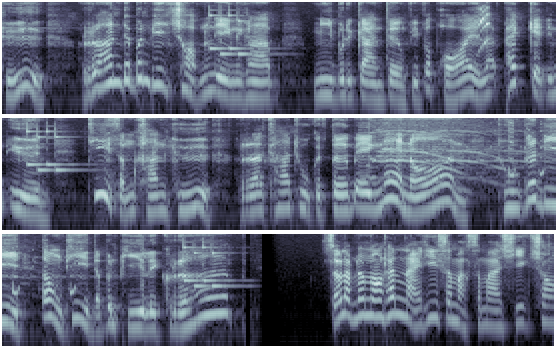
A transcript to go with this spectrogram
คือ ร้าน Double P Shop นั่นเองนะครับ มีบริการเติม FIFA Point และแพ็กเกจอื่น ๆ ที่สำคัญคือราคาถูกกว่าเติมเองแน่นอน ถูกและดีต้องที่ Double P เลยครับสำหรับน้อง ๆ ท่านไหนที่สมัครสมาชิกช่อง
